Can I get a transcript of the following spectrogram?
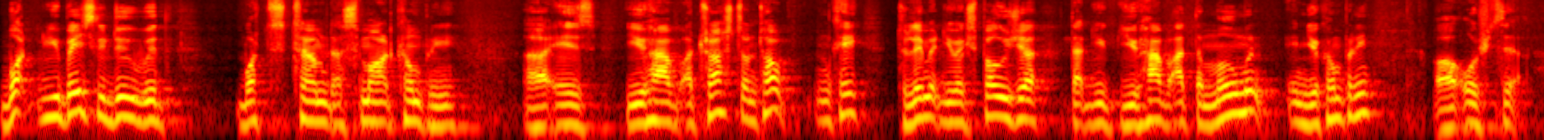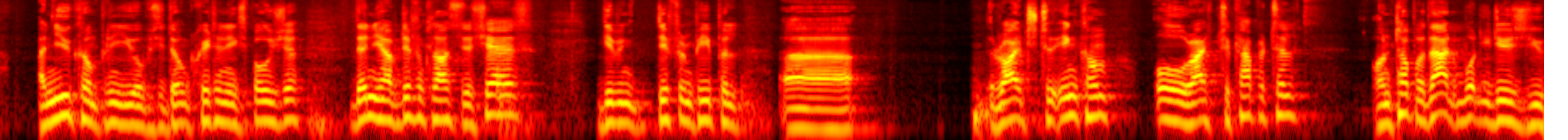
what you basically do with what's termed a smart company uh, is you have a trust on top, okay, to limit your exposure that you, you have at the moment in your company. Uh, or if it's a, a new company, you obviously don't create any exposure. Then you have different classes of shares, giving different people uh, the rights to income or rights to capital. On top of that, what you do is you,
